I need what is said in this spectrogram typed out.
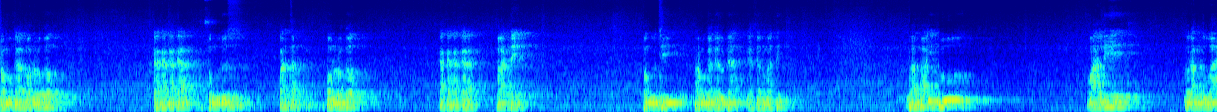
Pramuka Ponorogo Kakak-kakak pengurus Partak Ponorogo Kakak-kakak pelatih penguji Pramuka Garuda yang saya hormati Bapak Ibu wali orang tua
